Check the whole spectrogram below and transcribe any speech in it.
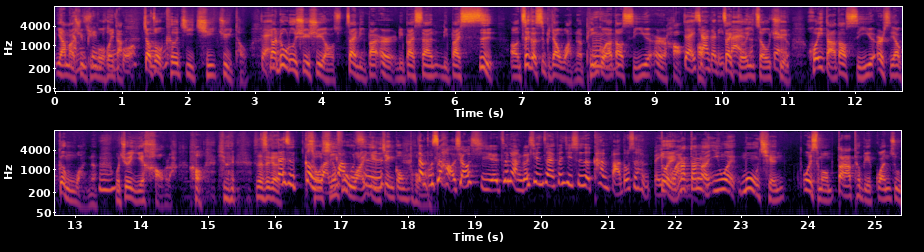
亚马逊、亚马逊苹果、辉达，叫做科技七巨头。那陆陆续续哦，在礼拜二、礼拜三、礼拜四。哦，这个是比较晚了。苹果要到十一月二号，对哦下个礼拜再隔一周去对了。辉达到十一月二十要更晚了，我觉得也好啦，哦，因为这是个但是更晚的话晚一点是见公婆，但不是好消息耶，这两个现在分析师的看法都是很悲观对，那当然，因为目前为什么大家特别关注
